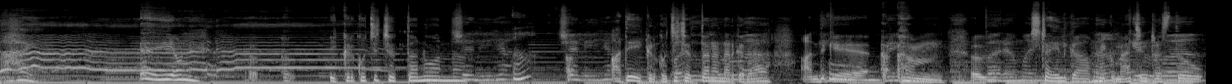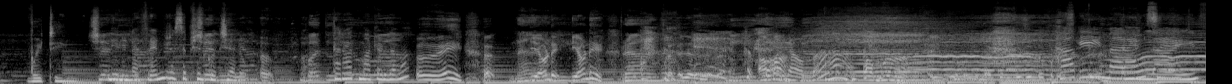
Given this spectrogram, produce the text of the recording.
హాయ్. ఏమండి? ఇక్కడికి వచ్చి చెప్తాను అన్నా. ఆ? అదే ఇక్కడికి వచ్చి చెప్తానన్నారు కదా. అందుకే స్టైల్గా మీకు మ్యాచింగ్ డ్రెస్తో వెయిటింగ్. నేను నా ఫ్రెండ్ రిసెప్షన్కి వచ్చాను. తర్వాత మాట్లాడదామా? ఏయ్, ఏమండి ఏమండి? హ్యాపీ మ్యారీడ్ లైఫ్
